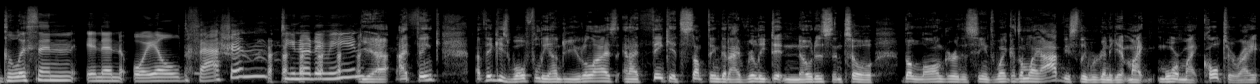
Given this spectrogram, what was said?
glisten in an oiled fashion. Do you know what I mean? Yeah, I think I think he's woefully underutilized, and I think it's something that I really didn't notice until the longer the scenes went. Because I'm like, obviously, we're going to get Mike more Mike Colter, right?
